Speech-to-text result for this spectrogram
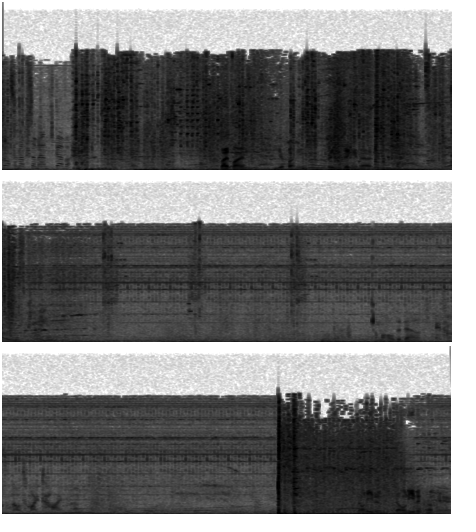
Tossing up some amped cover. Lifeline. You're funny for even thinking that. I'm hold it down. It was not my time. Don't even, don't even come here.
